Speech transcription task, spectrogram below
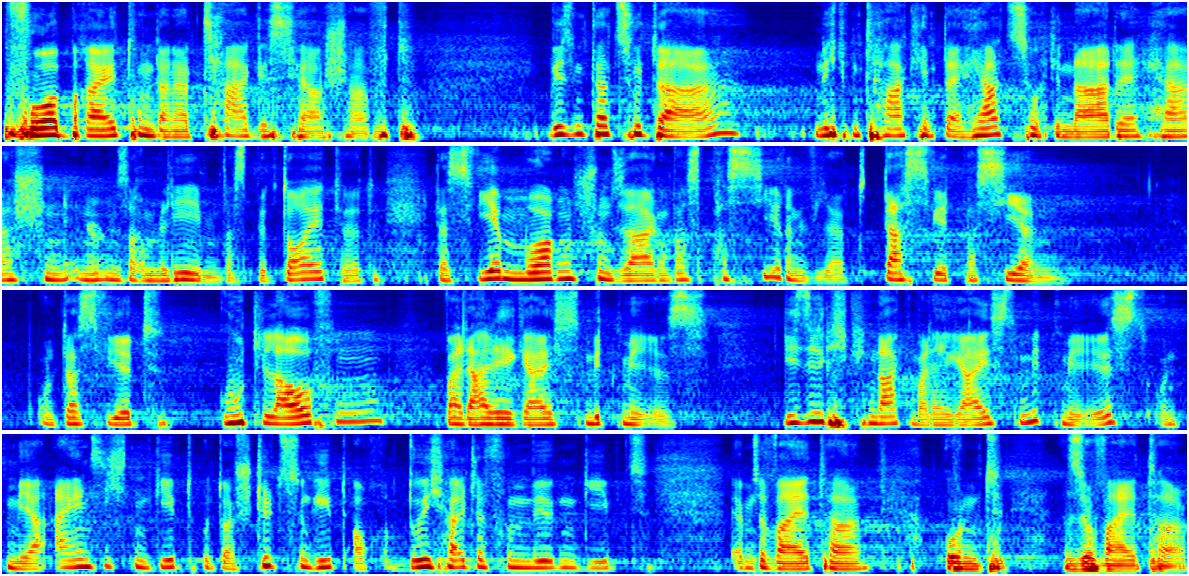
Vorbereitung deiner Tagesherrschaft. Wir sind dazu da, nicht im Tag hinterher zur Gnade herrschen in unserem Leben. Das bedeutet, dass wir morgen schon sagen, was passieren wird. Das wird passieren. Und das wird gut laufen, weil der Heilige Geist mit mir ist diese sich knacken, weil der Geist mit mir ist und mir Einsichten gibt, Unterstützung gibt, auch Durchhaltevermögen gibt und so weiter und so weiter.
